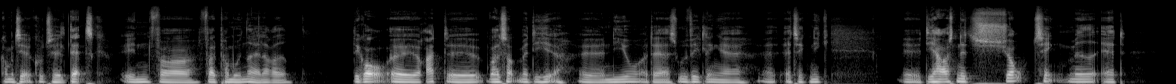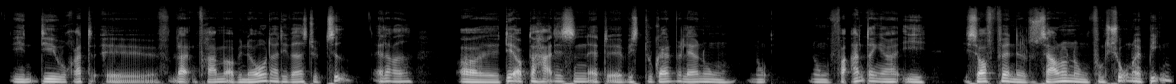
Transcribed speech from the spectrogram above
komme til at kunne tale dansk inden for, for et par måneder allerede. Det går øh, ret øh, voldsomt med de her øh, NIO og deres udvikling af, af, af teknik. Øh, de har også en lidt sjov ting med, at de er jo ret øh, langt fremme op i Norge, der har de været et stykke tid allerede, og øh, deroppe der har det sådan, at øh, hvis du gerne vil lave nogle, nogle, nogle forandringer i, i softwaren, eller du savner nogle funktioner i bilen,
